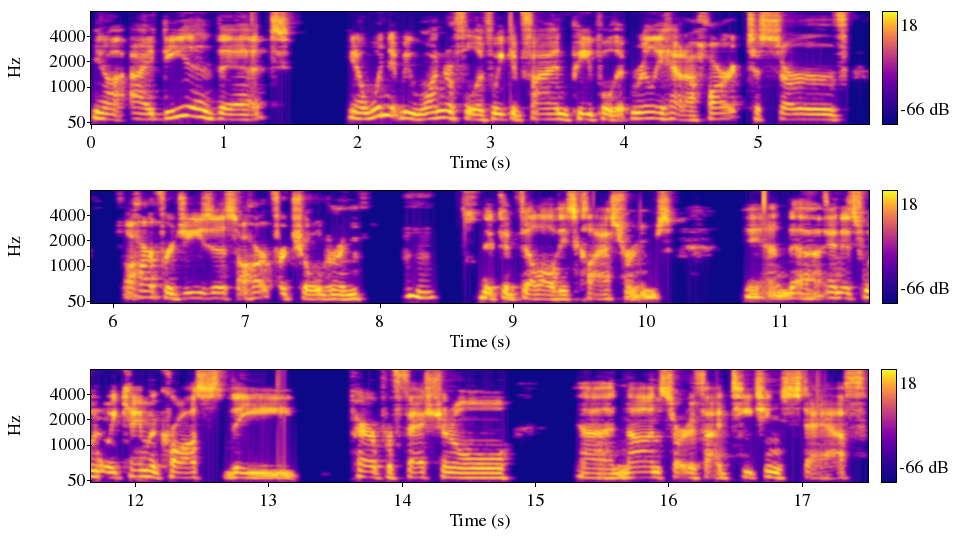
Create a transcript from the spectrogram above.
you know idea that you know, wouldn't it be wonderful if we could find people that really had a heart to serve, a heart for Jesus, a heart for children Mhm. that could fill all these classrooms? And uh, and it's when we came across the paraprofessional, uh, non-certified teaching staff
